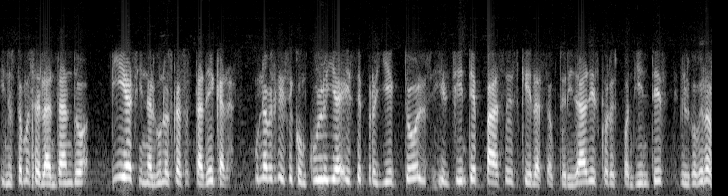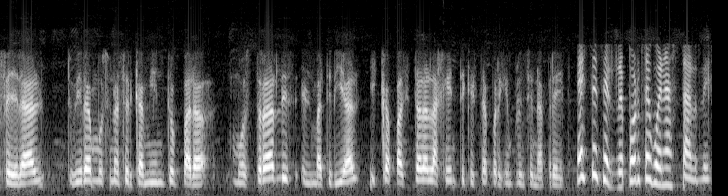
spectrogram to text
y nos estamos adelantando días y en algunos casos hasta décadas. Una vez que se concluya este proyecto, el siguiente paso es que las autoridades correspondientes del gobierno federal tuviéramos un acercamiento para mostrarles el material y capacitar a la gente que está, por ejemplo, en Senapred. Este es el reporte. Buenas tardes.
